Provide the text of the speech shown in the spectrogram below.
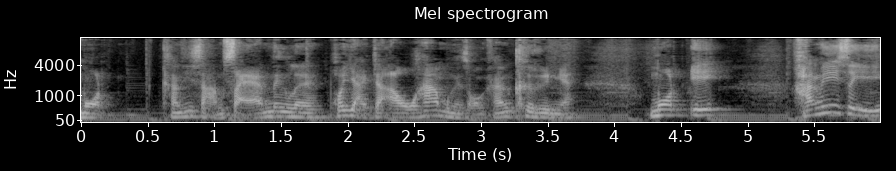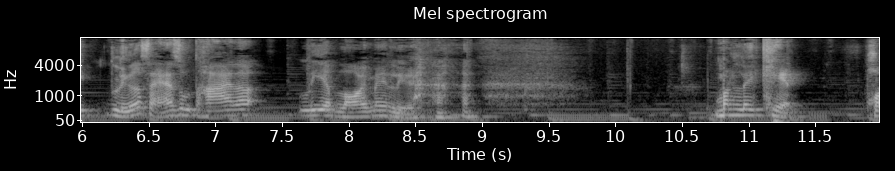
หมด ครั้งที่3แสนหนึ่งเลยเพราะอยากจะเอา50,000สองครั้งคืนไงหมดอีก ครั้งที่4เหลือแสนสุดท้ายแล้ว เรียบร้อยไม่เหลือ มันเลยเข็ด พอ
